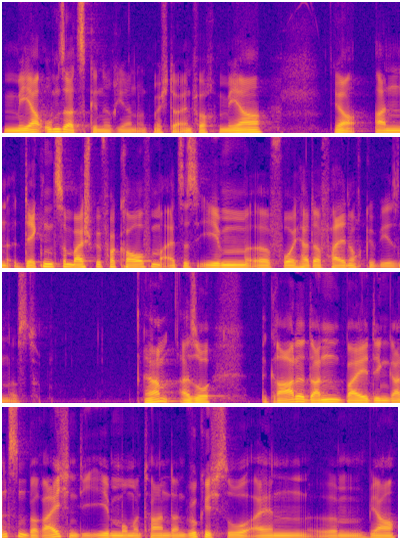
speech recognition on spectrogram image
mehr Umsatz generieren und möchte einfach mehr ja, an Decken zum Beispiel verkaufen, als es eben äh, vorher der Fall noch gewesen ist. Ja, also gerade dann bei den ganzen Bereichen, die eben momentan dann wirklich so ein ähm, ja,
